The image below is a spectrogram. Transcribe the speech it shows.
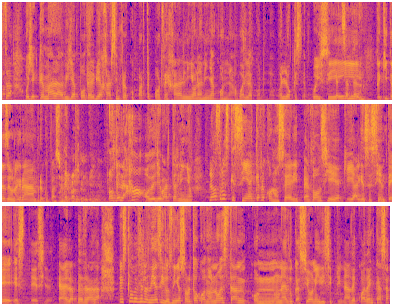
otra, oye, qué maravilla poder viajar sin preocuparte por dejar al niño o la niña con la abuela, con el abuelo, que se... Uy, sí. Etcétera. Te quitas de una gran preocupación. llevarte al niño. O de, ajá, o de llevarte al niño. La otra es que sí, hay que reconocer, y perdón si aquí alguien se siente, este, si le cae la pedrada, pero es que a veces las niñas y los niños, sobre todo cuando no están con una educación y disciplina adecuada en casa,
